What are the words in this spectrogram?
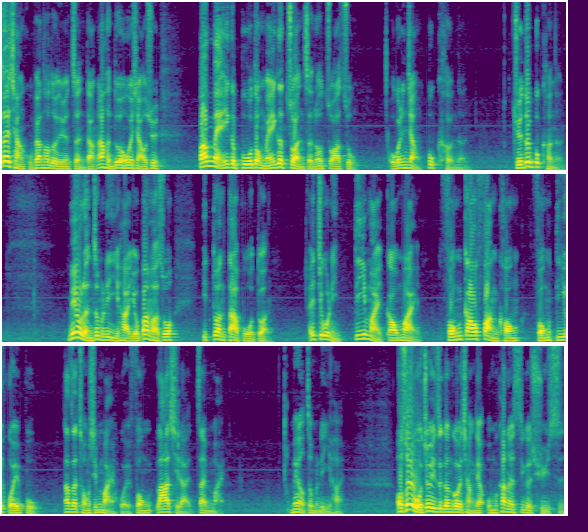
再抢股票它都有点震荡，那很多人会想要去把每一个波动、每一个转折都抓住。我跟你讲，不可能，绝对不可能，没有人这么厉害，有办法说一段大波段，哎，结果你低买高卖，逢高放空。逢低回补，那再重新买回，逢拉起来再买，没有这么厉害哦。所以我就一直跟各位强调，我们看的是一个趋势，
